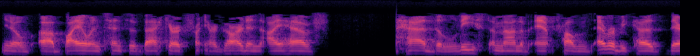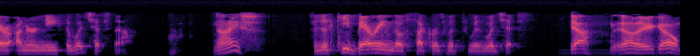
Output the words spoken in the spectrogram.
you know, uh, bio-intensive backyard front yard garden, I have had the least amount of ant problems ever because they're underneath the wood chips now. Nice. So just keep burying those suckers with, with wood chips. Yeah, yeah, there you go.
